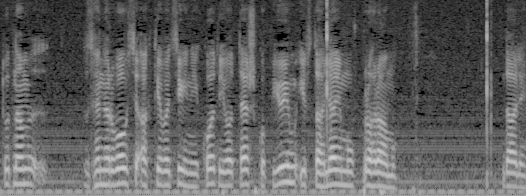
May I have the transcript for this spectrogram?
Тут нам згенерувався активаційний код, його теж копіюємо і вставляємо в програму. Далі.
